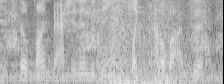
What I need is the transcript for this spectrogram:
It's still fun bashing into things like BattleBots.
